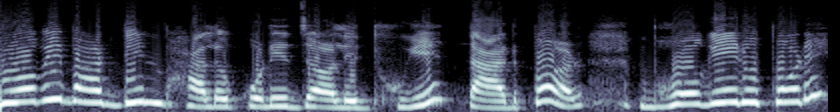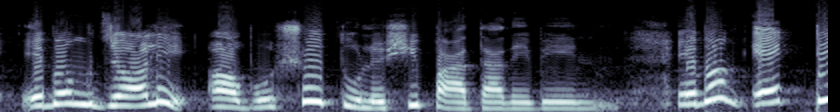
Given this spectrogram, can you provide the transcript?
রবিবার দিন ভালো করে জলে ধুয়ে তারপর ভোগের উপরে এবং জলে অবশ্যই তুলসী পাতা দেবেন। এবং একটি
